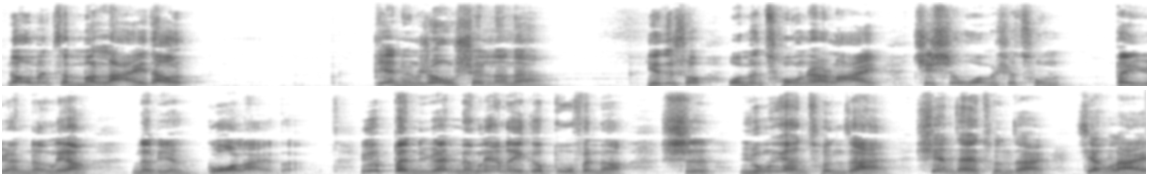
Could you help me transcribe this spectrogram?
那我们怎么来到变成肉身了呢？也就是说，我们从哪儿来？其实我们是从。本源能量那边过来的，因为本源能量的一个部分呢，是永远存在、现在存在、将来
